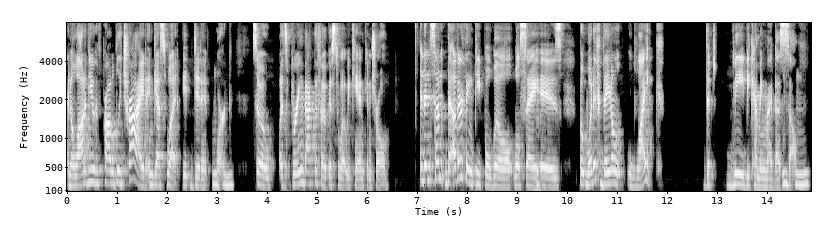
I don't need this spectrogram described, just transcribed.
And a lot of you have probably tried, and guess what? It didn't work. Mhm. So let's bring back the focus to what we can control. And then some the other thing people will will say Mhm. is, but what if they don't like the me becoming my best self? Mhm.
